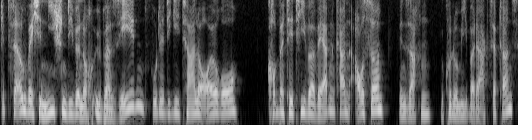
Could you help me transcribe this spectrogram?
Gibt es da irgendwelche Nischen, die wir noch übersehen, wo der digitale Euro kompetitiver werden kann, außer in Sachen Ökonomie bei der Akzeptanz?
